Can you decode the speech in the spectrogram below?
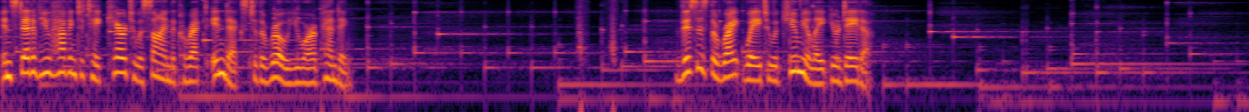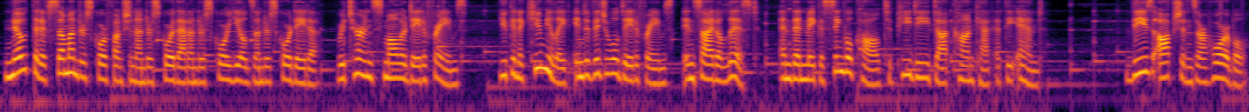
instead of you having to take care to assign the correct index to the row you are appending. This is the right way to accumulate your data. Note that if some underscore function underscore that underscore yields underscore data returns smaller data frames, you can accumulate individual data frames inside a list and then make a single call to pd.concat at the end. These options are horrible.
